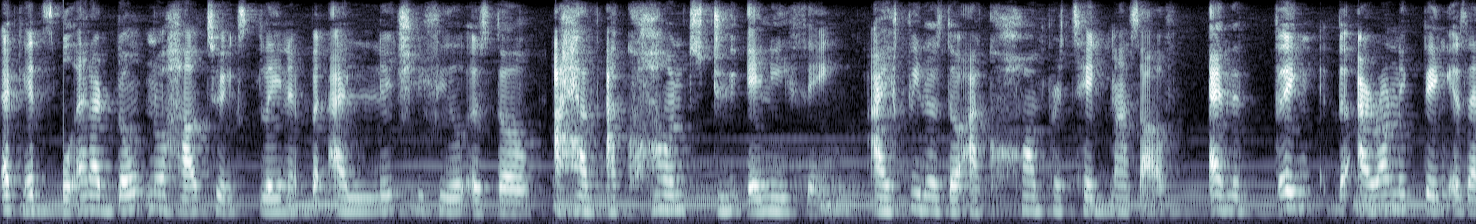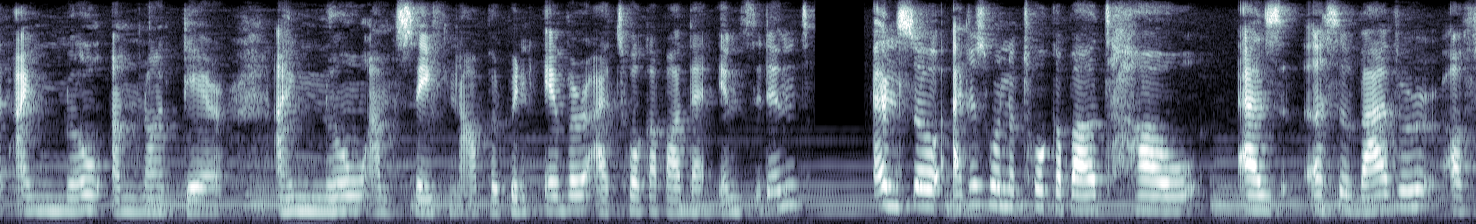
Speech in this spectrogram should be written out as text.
like it's and I don't know how to explain it, but I literally feel as though I have I can't do anything. I feel as though I can't protect myself and the thing the ironic thing is that i know i'm not there. I know i'm safe now but whenever i talk about that incident and so i just want to talk about how as a survivor of,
